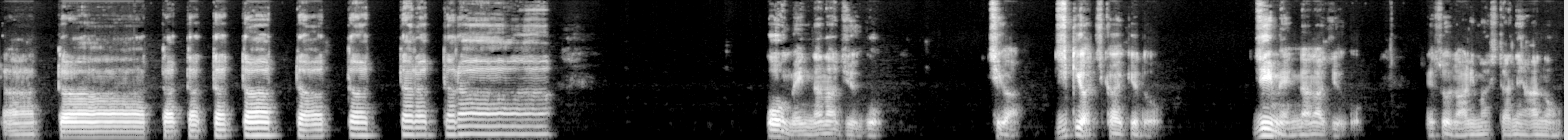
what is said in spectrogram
たったたたたたたたたらたらオーメン75。違う。時期は近いけど、G メン75。えそういうのありましたね。あの、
